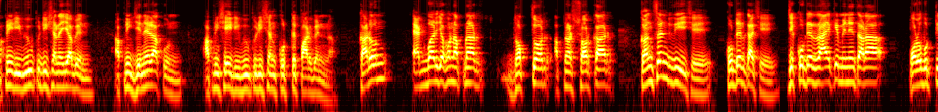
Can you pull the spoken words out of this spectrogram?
আপনি রিভিউ পিটিশনে যাবেন, আপনি জেনে রাখুন, আপনি সেই রিভিউ পিটিশান করতে পারবেন না। কারণ একবার যখন আপনার দপ্তর, আপনার সরকার কনসেন্ট দিয়েছে কোর্টের কাছে যে কোর্টের রায়কে মেনে তারা পরবর্তী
